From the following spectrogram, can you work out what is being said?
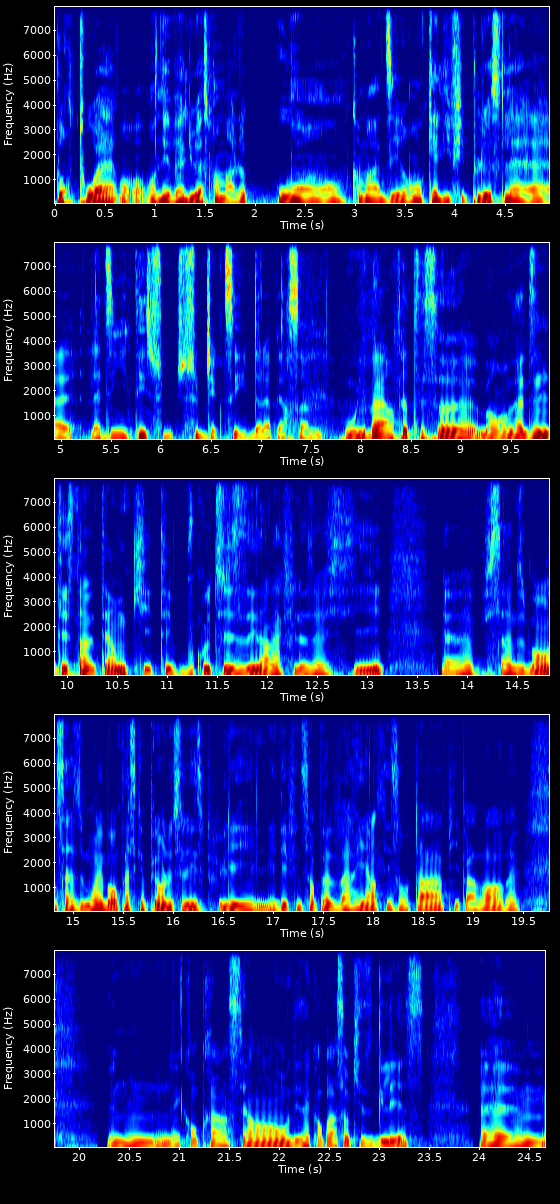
pour toi, on, on évalue à ce moment-là où on, comment dire, on qualifie plus la, dignité subjective de la personne. Oui, ben en fait, c'est ça. Bon, la dignité, c'est un terme qui était beaucoup utilisé dans la philosophie. Euh, puis ça a du bon, ça a du moins bon, parce que plus on l'utilise, plus les, définitions peuvent varier entre les auteurs, puis il peut y avoir euh, une incompréhension ou des incompréhensions qui se glissent. Euh,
